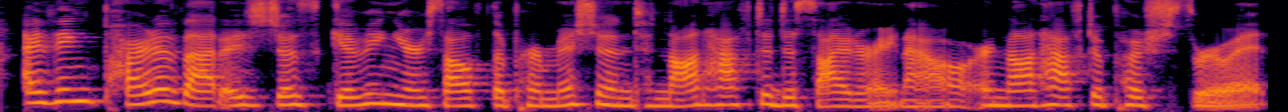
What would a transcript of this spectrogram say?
I think part of that is just giving yourself the permission to not have to decide right now or not have to push through it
